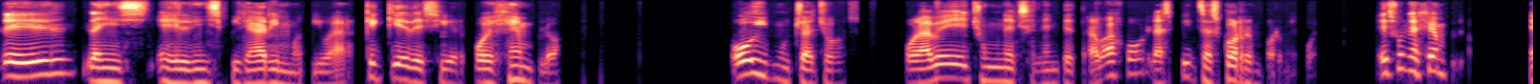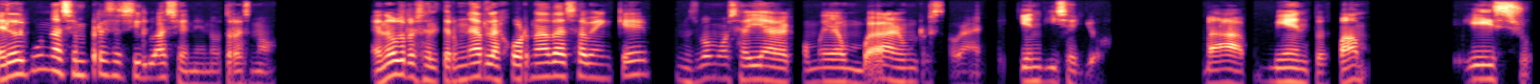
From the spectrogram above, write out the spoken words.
el, el, inspirar y motivar. ¿Qué quiere decir? Por ejemplo, hoy muchachos, por haber hecho un excelente trabajo, las pizzas corren por mi cuenta. Es un ejemplo. En algunas empresas sí lo hacen, en otras no. En otras, al terminar la jornada, ¿saben qué? Nos vamos a ir a comer a un bar, a un restaurante. ¿Quién dice yo? Va, bien, pues vamos. Eso,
